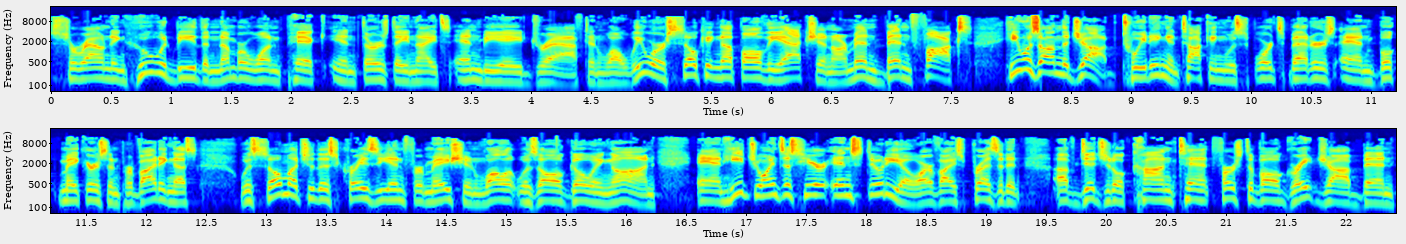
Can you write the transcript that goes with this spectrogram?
surrounding who would be the number one pick in Thursday night's NBA draft. And while we were soaking up all the action, our man Ben Fox, he was on the job tweeting and talking with sports bettors and bookmakers and providing us with so much of this crazy information while it was all going on. And he joins us here in in studio, our Vice President of Digital Content. First of all, great job, Ben,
